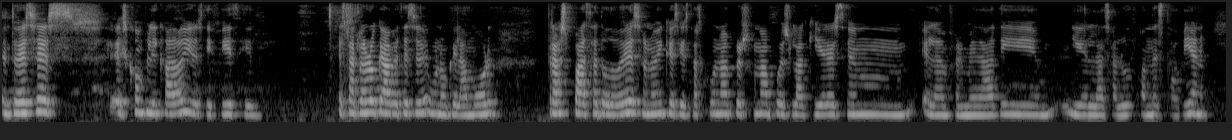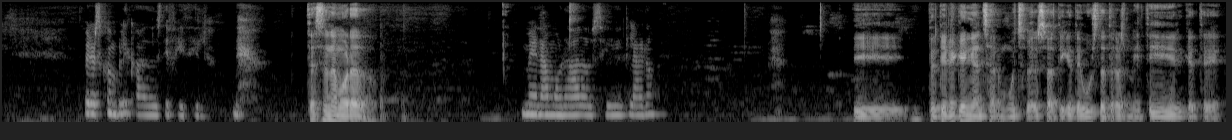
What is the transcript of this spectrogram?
Entonces es, es complicado y es difícil. Está claro que a veces, eh, bueno, que el amor traspasa todo eso, ¿no? Y que si estás con una persona, pues la quieres en, en la enfermedad y, y, en la salud cuando está bien. Pero es complicado, es difícil. ¿Te has enamorado? Me he enamorado, sí, claro. Y te tiene que enganchar mucho eso, a ti que te gusta transmitir, que te...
